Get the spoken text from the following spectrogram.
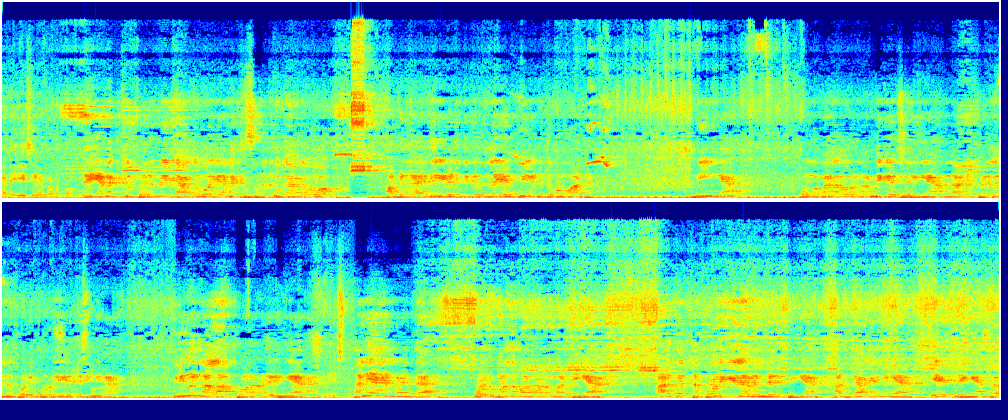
கடைசியில் நடந்தோம். எனக்கு பெருமைக்காகவோ எனக்கு சிறப்புக்காகவோ அப்படி நான் எதையும் எடுத்துக்கிறதுல எப்பயும் எடுத்துக்க மாட்டேன். நீங்க உங்க மேல ஒரு நம்பிக்கை வச்சிருக்கீங்க. அந்த அடிப்படையில இந்த கொடி போடு ஏற்றுறீங்க இன்னும் நல்லா போராடுவீங்க. தனியார் மயத்தை ஒரு போதும் வரவிட மாட்டீங்க. அடுத்தடுத்த கோரிக்கையில வென்றெடுப்பீங்க. அதுக்காக நீங்க ஏத்துறீங்கன்ற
